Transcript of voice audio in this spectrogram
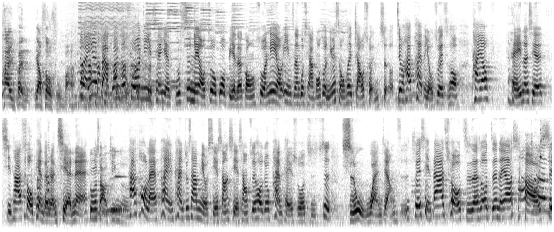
太笨要受处罚。对，因为法官就说你以前也不是没有做过别的工作，你也有应征过其他工作，你为什么会交存折？结果他判的有罪之后，他要。赔那些其他受骗的人钱呢？多少金额？他后来判一判，就是他们有协商协商，最后就判赔说只是十五万这样子。所以请大家求职的时候真的要小心，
